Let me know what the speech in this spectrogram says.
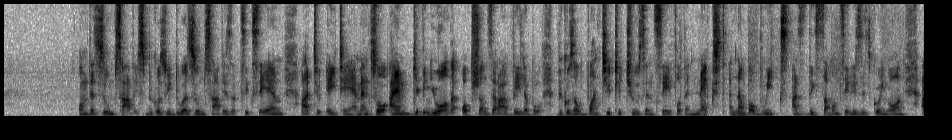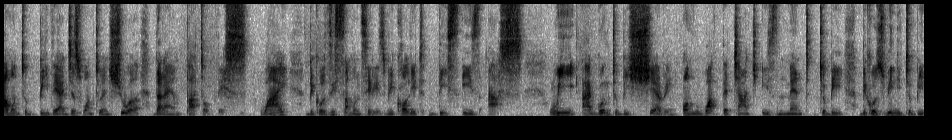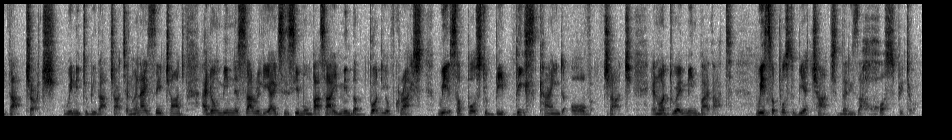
On the Zoom service because we do a Zoom service at 6 a.m. Uh, to 8 a.m. And so I am giving you all the options that are available because I want you to choose and say for the next number of weeks as this sermon series is going on, I want to be there. I just want to ensure that I am part of this. Why? Because this sermon series, we call it This Is Us we are going to be sharing on what the church is meant to be because we need to be that church. We need to be that church. And when I say church, I don't mean necessarily ICC Mombasa, I mean the body of Christ. We are supposed to be this kind of church. And what do I mean by that? We're supposed to be a church that is a hospital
